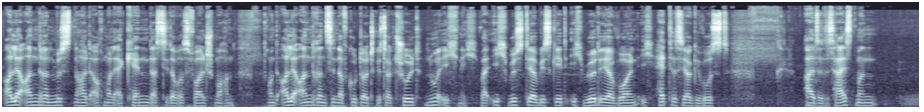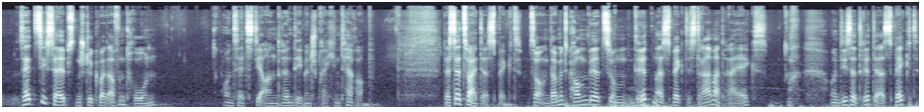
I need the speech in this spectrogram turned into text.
alle anderen müssten halt auch mal erkennen, dass sie da was falsch machen und alle anderen sind auf gut Deutsch gesagt schuld, nur ich nicht, weil ich wüsste ja, wie es geht, ich würde ja wollen, ich hätte es ja gewusst. Also das heißt, man setzt sich selbst ein Stück weit auf den Thron und setzt die anderen dementsprechend herab. Das ist der zweite Aspekt. So, und damit kommen wir zum dritten Aspekt des Dramadreiecks. Und dieser dritte Aspekt,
